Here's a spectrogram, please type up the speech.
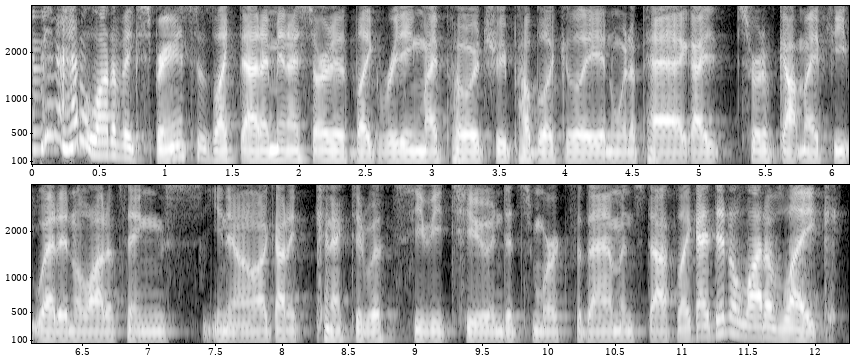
I mean, I had a lot of experiences like that. I mean, I started like reading my poetry publicly in Winnipeg. I sort of got my feet wet in a lot of things. You know, I got connected with CV2 and did some work for them and stuff. Like, I did a lot of like,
